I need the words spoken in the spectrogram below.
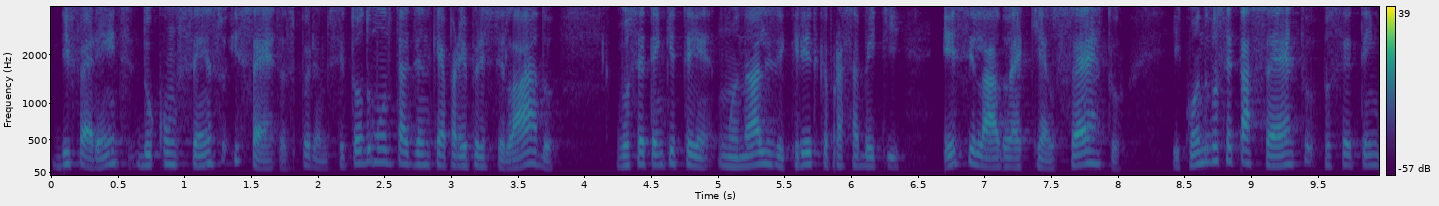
diferentes do consenso e certas. Por exemplo, se todo mundo está dizendo que é para ir para esse lado, você tem que ter uma análise crítica para saber que esse lado é que é o certo, e quando você está certo, você tem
